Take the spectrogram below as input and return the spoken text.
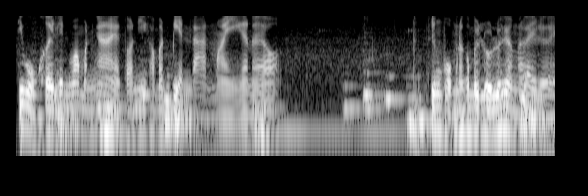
ที่ผมเคยเล่นว่ามันง่าย ตอนนี้ครับมันเปลี่ยนด่านใหม่กันแล้ว ซึ่งผมนั้นก็ไม่รู้เรื่องอะไรเลย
